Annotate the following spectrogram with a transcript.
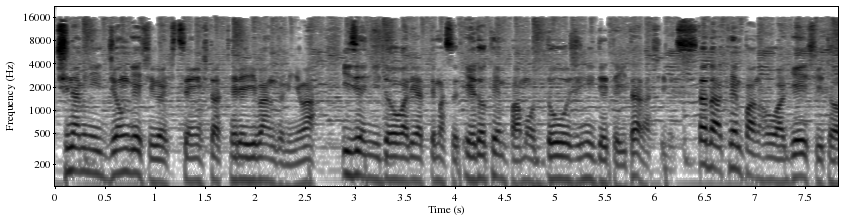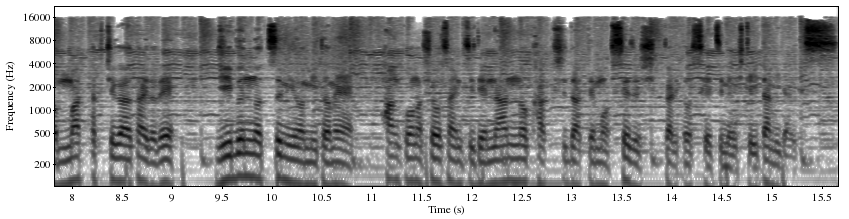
ちなみにジョン・ゲイシーが出演したテレビ番組には、以前に動画でやってますエド・ケンパーも同時に出ていたらしいです。ただ、ケンパーの方はゲイシーとは全く違う態度で、自分の罪を認め、犯行の詳細について何の隠し立てもせずしっかりと説明していたみたいです。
